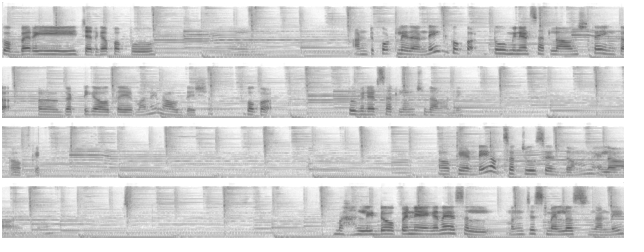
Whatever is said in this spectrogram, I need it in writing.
కొబ్బరి శనగపప్పు. అంటుకోవట్లేదండి ఇంకొక టూ మినిట్స్ అట్లా ఉంచితే ఇంకా గట్టిగా అవుతాయేమో అని నా ఉద్దేశం. ఇంకొక టూ మినిట్స్ అట్లా ఉంచుదామండి. ఓకే. ఓకే అండి. ఒకసారి చూసేద్దాం ఎలా లిడ్ ఓపెన్ చేయగానే అసలు మంచి స్మెల్ వస్తుందండి.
